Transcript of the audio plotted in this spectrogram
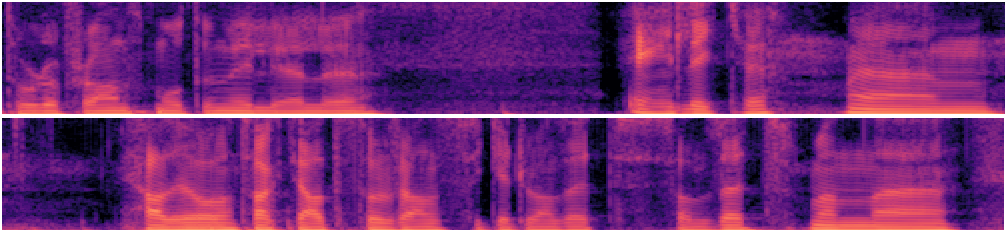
Tour de France mot din vilje, eller? Egentlig ikke. Um, Jeg hadde jo sagt ja til Tour de France sikkert uansett, sånn sett. Men uh,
